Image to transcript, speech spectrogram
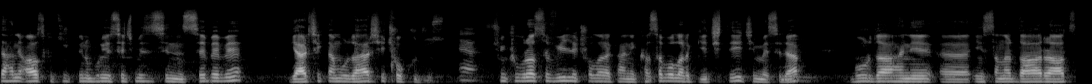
Hani Azka Türklerin burayı seçmesinin sebebi gerçekten burada her şey çok ucuz. Evet. Çünkü burası village olarak hani kasaba olarak geçtiği için mesela Hmm. burada hani e, insanlar daha rahat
